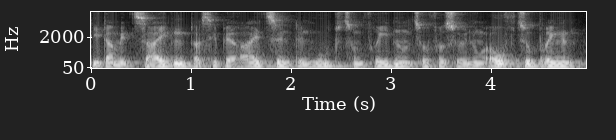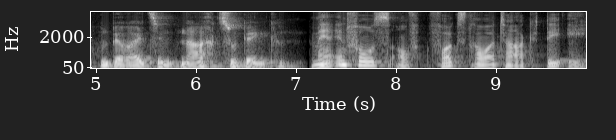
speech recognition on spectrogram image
die damit zeigen, dass sie bereit sind, den Mut zum Frieden und zur Versöhnung aufzubringen und bereit sind, nachzudenken. Mehr Infos auf volkstrauertag.de.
